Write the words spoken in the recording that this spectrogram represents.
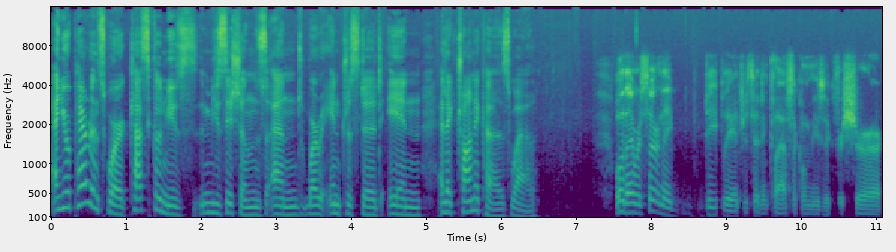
And your parents were classical mus- musicians and were interested in electronica as well. Well, they were certainly deeply interested in classical music for sure,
